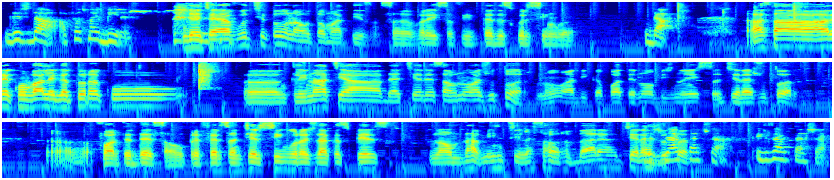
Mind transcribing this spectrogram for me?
deci da, a fost mai bine. Deci ai avut și tu un automatism să vrei să fii, te descurci singură. Da, Asta are cumva legătură cu uh, înclinația de a cere sau nu ajutor, nu? Adică poate nu obișnuiești să ceri ajutor uh, foarte des sau preferi să încerci singură și dacă îți pierzi la un dat mințile sau răbdarea, cere exact ajutor. Exact așa, exact așa.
